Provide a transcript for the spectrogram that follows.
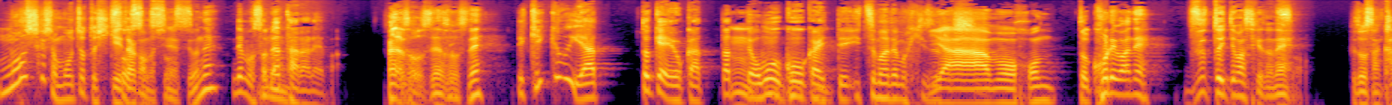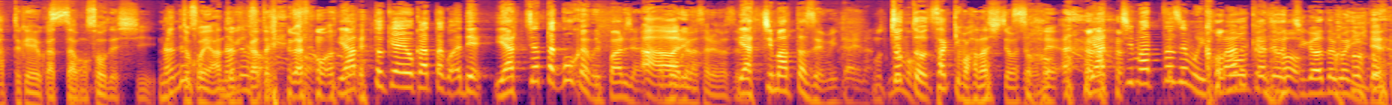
もしかしたらもうちょっと引けたかもしれないですよね。でもそれは足られば。あそうですね、そうですね。で、結局やっときゃよかったって思う後悔っていつまでも引きずるし。いやーもうほんと、これはね、ずっと言ってますけどね。不動産買っときゃよかったもそうですし、ビ何でもそうットコインあの時買っときゃよかったもやっときゃよかった後。で、やっちゃった後悔もいっぱいあるじゃないですか。ああ、あります、あります。やっちまったぜ、みたいな。ちょっとさっきも話してましたもんね。やっちまったぜもいっぱいあるけど。違うところにみたいな。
